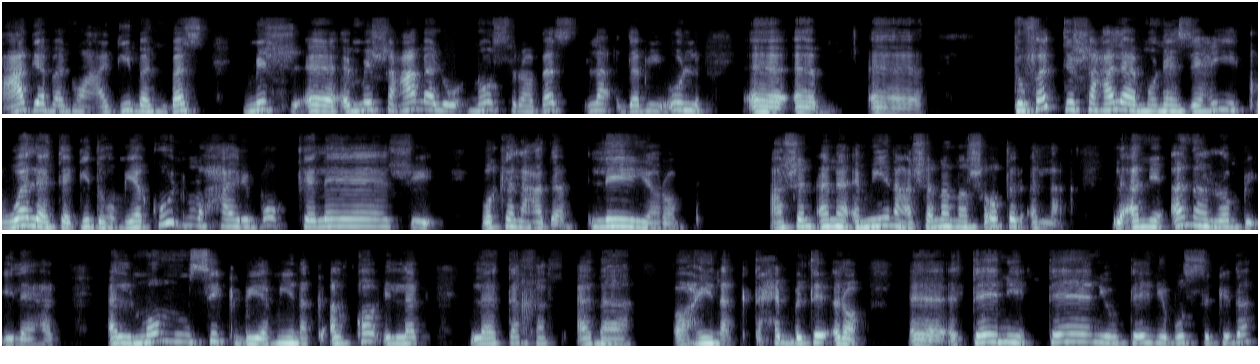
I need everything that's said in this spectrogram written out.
عجبا وعجيبا بس مش آه مش عملوا نصرة بس. لا ده بيقول آه آه تفتش على منازعيك ولا تجدهم. يكون محاربوك كلا شيء وكالعدم. ليه يا رب؟ عشان أنا أمين عشان أنا شاطر قال لأ لأني أنا الرب إلهك الممسك بيمينك القائل لك لا تخف أنا أعينك. تحب تقرأ آه تاني تاني وتاني بص كده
